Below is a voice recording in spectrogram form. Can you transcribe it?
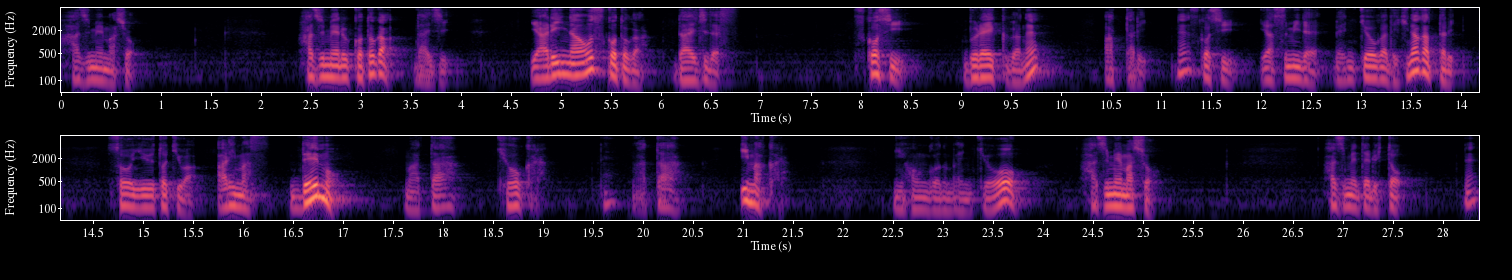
始めましょう。始めることが大事。やり直すことが大事です。少しブレイクがねあったり、ね、少し休みで勉強ができなかったりそういう時はあります。でもまた今日から、ね、また今から日本語の勉強を始めましょう。始めてる人、ね、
